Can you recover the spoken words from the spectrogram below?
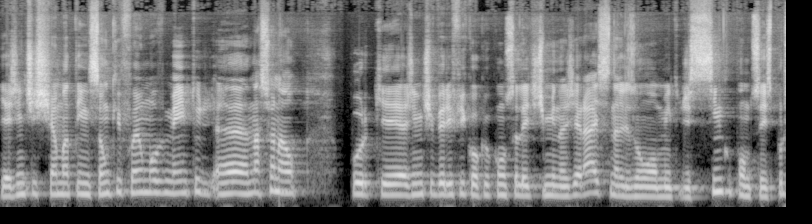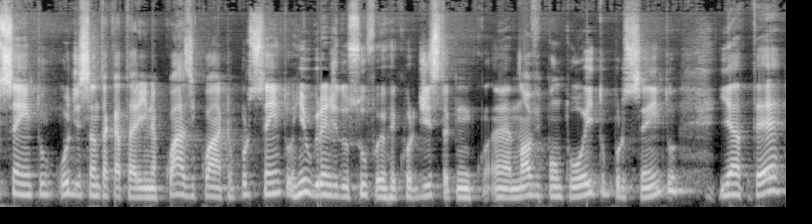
E a gente chama atenção que foi um movimento uh, nacional porque a gente verificou que o Consulete de Minas Gerais sinalizou um aumento de 5,6%, o de Santa Catarina quase 4%, Rio Grande do Sul foi o recordista com é, 9,8% e até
